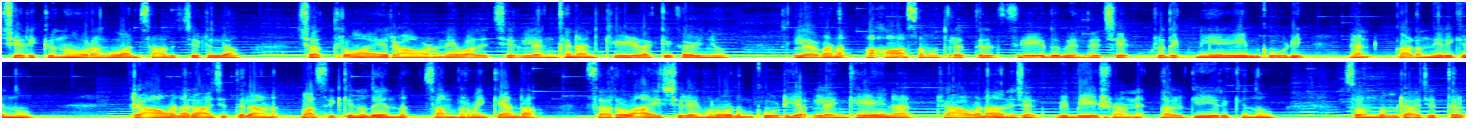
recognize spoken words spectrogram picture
ശരിക്കൊന്നും ഉറങ്ങുവാൻ സാധിച്ചിട്ടില്ല. ശത്രുവായ രാവണനെ വധിച്ച് ലംഘനാൻ കീഴടക്കി കഴിഞ്ഞു. ലവണ മഹാസമുദ്രത്തിൽ സേതു ബന്ധിച്ച് പ്രതിജ്ഞയെയും കൂടി ഞാൻ കടന്നിരിക്കുന്നു. രാവണ രാജ്യത്തിലാണ് വസിക്കുന്നത് എന്ന് സംഭ്രമിക്കേണ്ട. സർവ ഐശ്വര്യങ്ങളോടും കൂടിയ ലങ്കയെ രാവണാനുജൻ വിഭീഷണന് നൽകിയിരിക്കുന്നു. സ്വന്തം രാജ്യത്തിൽ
